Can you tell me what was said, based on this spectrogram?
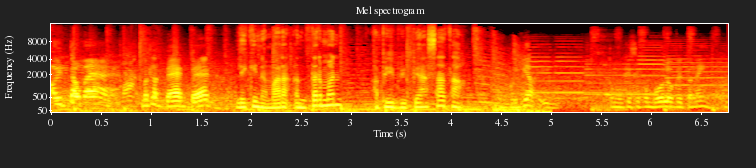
आइटम है? मतलब बैग बैग। लेकिन हमारा अंतर्मन अभी भी प्यासा था। भैया तुम किसी को बोलोगे तो नहीं?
